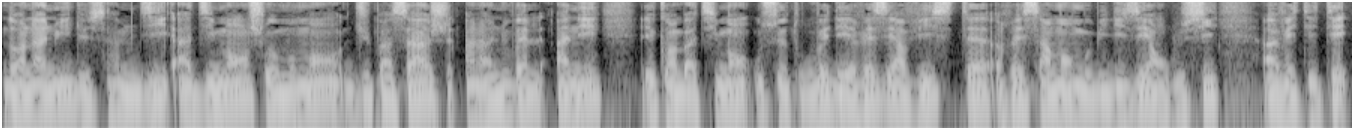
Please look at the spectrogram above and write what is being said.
dans la nuit de samedi à dimanche au moment du passage à la nouvelle année et qu'un bâtiment où se trouvaient des réservistes récemment mobilisés en Russie avait été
